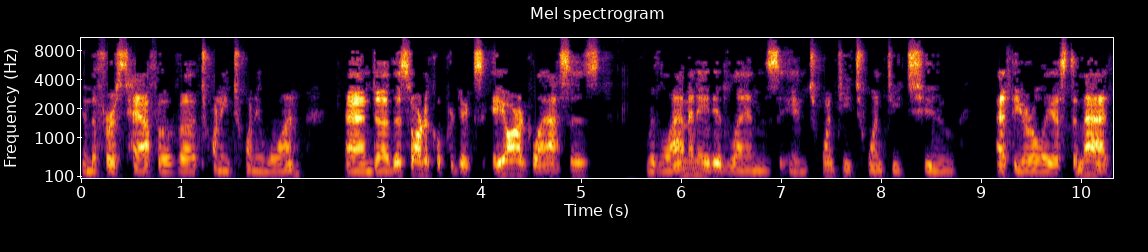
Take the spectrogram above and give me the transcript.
in the first half of uh, 2021, and uh, this article predicts AR glasses with laminated lens in 2022 at the earliest, and that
